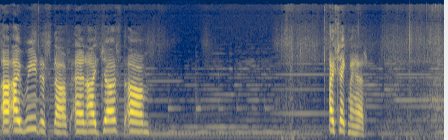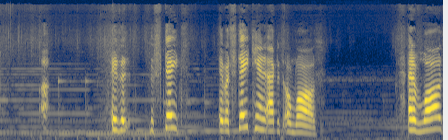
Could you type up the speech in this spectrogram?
Uh, I read this stuff and I just, um, I shake my head. Uh, is it the states? If a state can't enact its own laws, and if laws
